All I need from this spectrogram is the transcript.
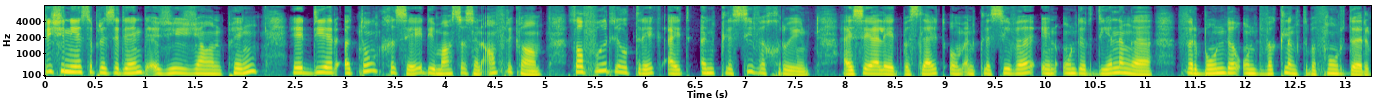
Die Chinese president Xi Jinping het deur 'n tonk gesê die massas in Afrika sal voordeel trek uit inklusiewe groei. Hy sê hulle het besluit om inklusiewe en onderdelinge verbonde ontwikkeling te bevorder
